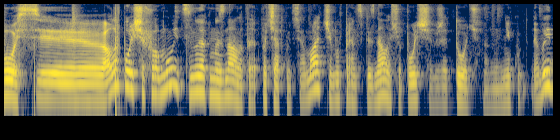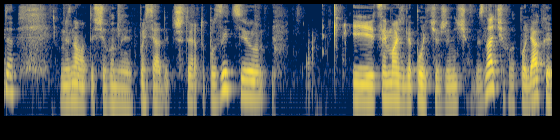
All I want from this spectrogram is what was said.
Ось, е, але Польща формується. Ну, як ми знали перед початком цього матчу, ми, в принципі, знали, що Польща вже точно нікуди не вийде. Ми знали, що вони посядуть четверту позицію. І цей матч для Польщі вже нічого не значив, але поляки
